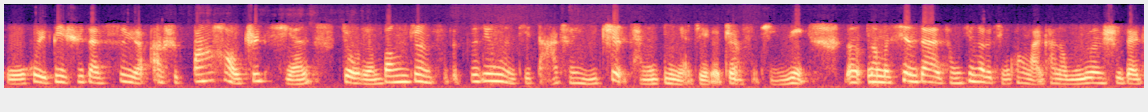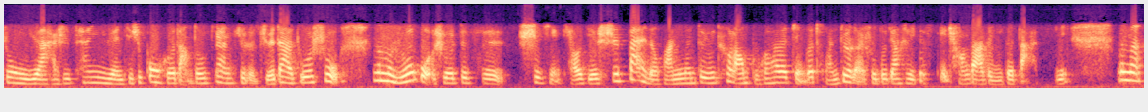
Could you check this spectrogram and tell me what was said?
国会必须在四月二十八号之前就联邦政府的资金问题达成一致，才能避免这个政府停运。那那么现在从现在的情况来看呢，无论是在众议院还是参议院，其实共和党都占据了绝大多数。那么如果说这次事情调节失败的话，那么对于特朗普和他的整个团队来说，都将是一个非常大的一个打击。那么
